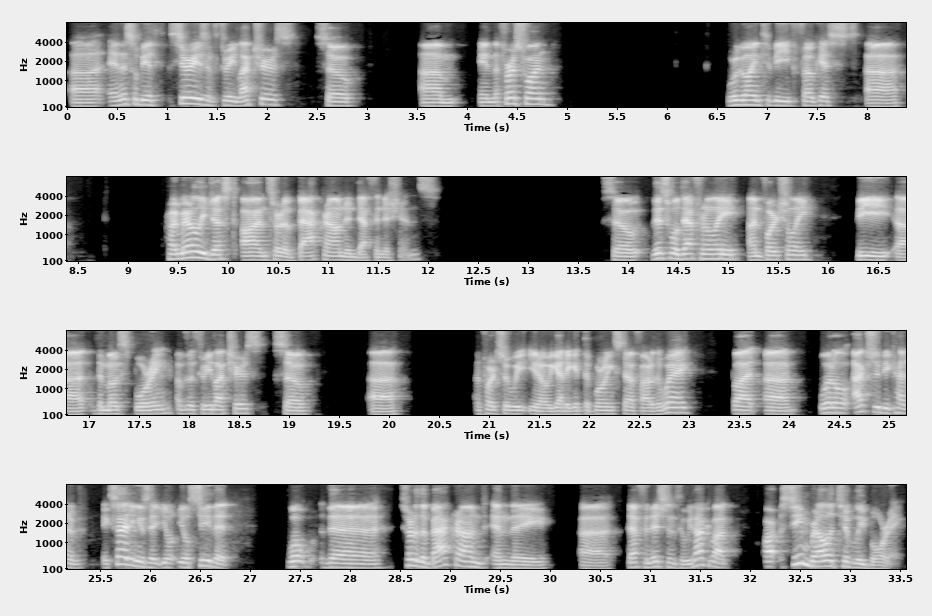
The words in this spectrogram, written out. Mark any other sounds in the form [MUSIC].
Uh, and this will be a series of three lectures. So um, in the first one, we're going to be focused uh, primarily just on sort of background and definitions. So this will definitely, unfortunately, be uh, the most boring of the three lectures. So uh, unfortunately, we, you know, we got to get the boring stuff out of the way. But uh, what'll actually be kind of exciting is that you'll, you'll see that what the sort of the background and the uh, definitions that we talk about are, seem relatively boring.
